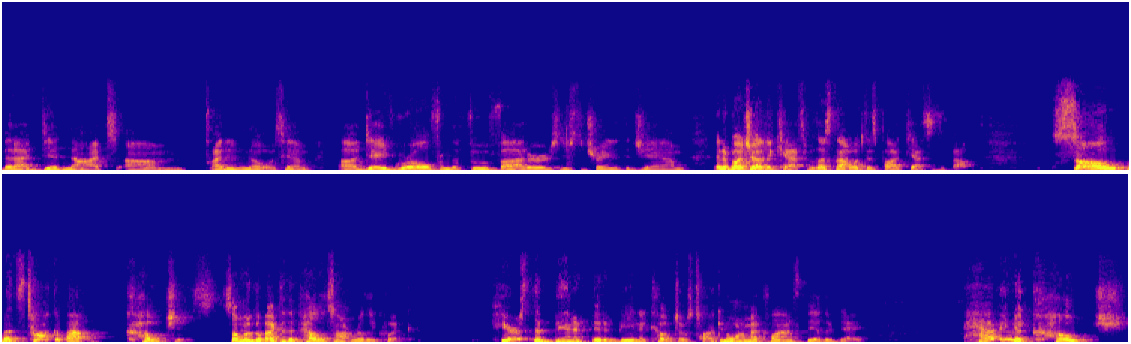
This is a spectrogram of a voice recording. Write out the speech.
that I did not, um, I didn't know it was him. Uh, Dave Grohl from the Foo Fighters used to train at the gym and a bunch of other cats, but that's not what this podcast is about. So let's talk about coaches. So I'm gonna go back to the Peloton really quick. Here's the benefit of being a coach. I was talking to one of my clients the other day. Having a coach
